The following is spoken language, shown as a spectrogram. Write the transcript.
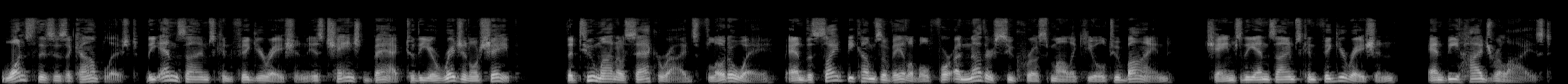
Once this is accomplished, the enzyme's configuration is changed back to the original shape. The two monosaccharides float away, and the site becomes available for another sucrose molecule to bind, change the enzyme's configuration, and be hydrolyzed.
